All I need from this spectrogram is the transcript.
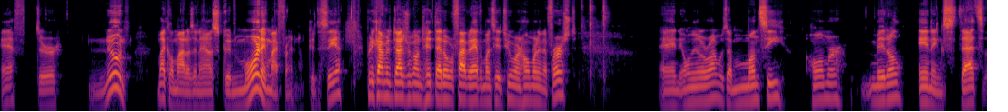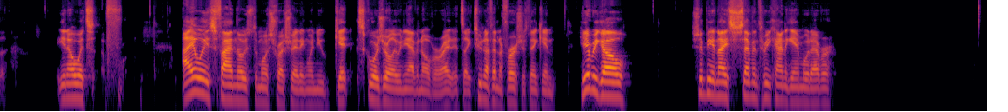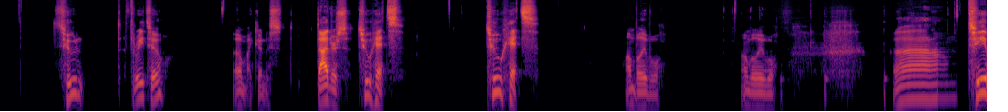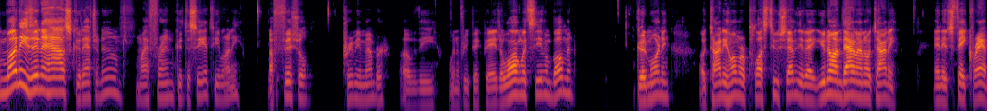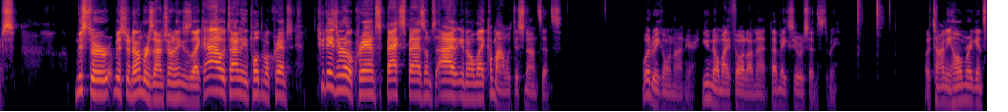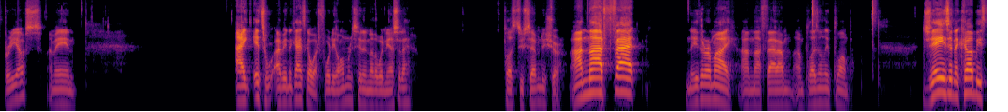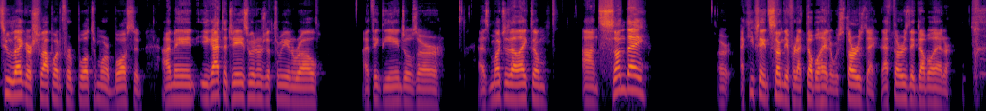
afternoon. Michael Amato's in the house. Good morning, my friend. Good to see you. Pretty confident Dodgers are going to hit that over five and a half. Muncy a two run home run in the first. And the only other run was a Muncy homer middle innings. That's, you know, it's I always find those the most frustrating when you get scores early when you have an over, right? It's like two nothing the first. You're thinking, here we go. Should be a nice seven three kind of game or whatever. Two, three two. Oh my goodness, Dodgers two hits, two hits. Unbelievable, unbelievable. Um, T Money's in the house. Good afternoon, my friend. Good to see you, T Money. Official premium member of the Winning Free Pick page, along with Stephen Bowman. Good morning. Ohtani Homer plus 270 today. You know I'm down on Ohtani and his fake cramps. Mr. Mr. Numbers on Sean Higgs is like, ah, Ohtani, they pulled him a cramps. Two days in a row, cramps, back spasms. I, you know, like, come on with this nonsense. What are we going on here? You know my thought on that. That makes zero sense to me. Ohtani homer against Berrios. I mean, I it's I mean the guy's got what forty homers. Hit another one yesterday. Plus two seventy. Sure. I'm not fat. Neither am I. I'm not fat. I'm I'm pleasantly plump. Jays and the Cubbies two legger swap one for Baltimore, Boston. I mean, you got the Jays winners of three in a row. I think the Angels are as much as I like them on Sunday, or I keep saying Sunday for that doubleheader. Was Thursday. That Thursday doubleheader.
